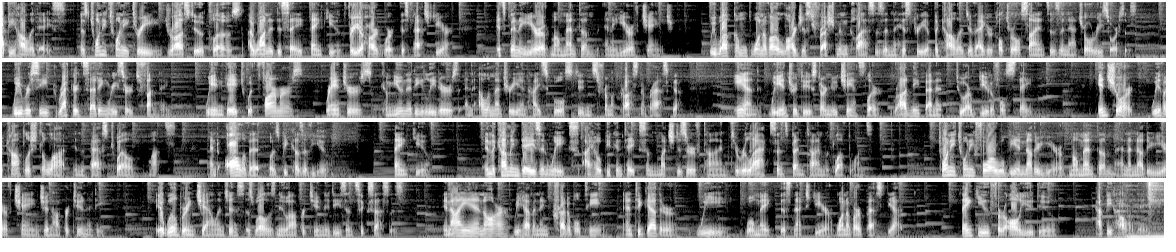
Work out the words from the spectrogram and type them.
Happy holidays. As 2023 draws to a close, I wanted to say thank you for your hard work this past year. It's been a year of momentum and a year of change. We welcomed one of our largest freshman classes in the history of the College of Agricultural Sciences and Natural Resources. We received record setting research funding. We engaged with farmers, ranchers, community leaders, and elementary and high school students from across Nebraska. And we introduced our new chancellor, Rodney Bennett, to our beautiful state. In short, we have accomplished a lot in the past 12 months, and all of it was because of you. Thank you. In the coming days and weeks, I hope you can take some much deserved time to relax and spend time with loved ones. 2024 will be another year of momentum and another year of change and opportunity. It will bring challenges as well as new opportunities and successes. In IANR, we have an incredible team, and together we will make this next year one of our best yet. Thank you for all you do. Happy holidays.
